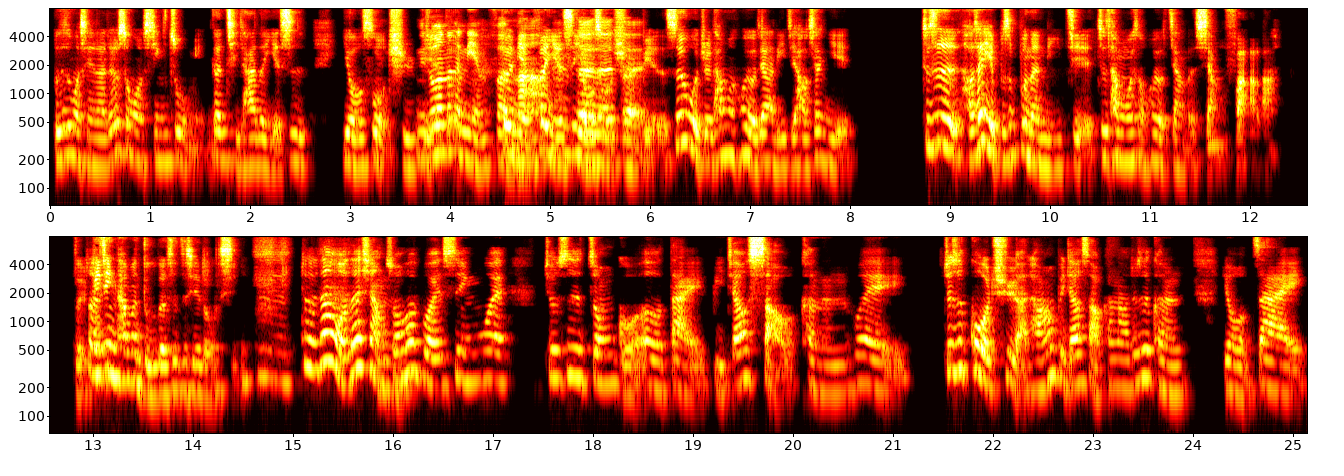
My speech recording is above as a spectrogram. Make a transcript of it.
不是中国新二代，就是中国新住民跟其他的也是有所区别。你说那个年份，对年份也是有所区别的，对对对，所以我觉得他们会有这样的理解，好像也就是好像也不是不能理解，就是他们为什么会有这样的想法啦。对，对毕竟他们读的是这些东西。嗯，对。但我在想说，会不会是因为就是中国二代比较少，可能会就是过去啊，好像比较少看到，就是可能有在。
